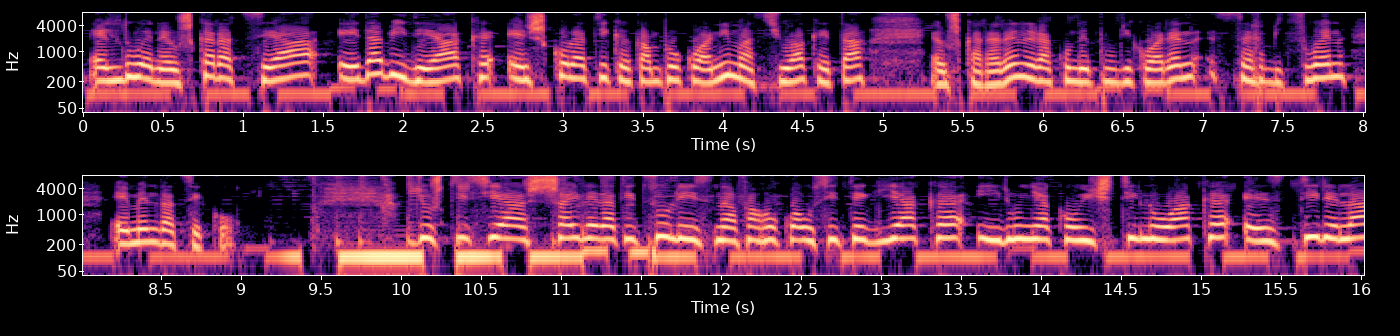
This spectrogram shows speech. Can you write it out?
Elduen Euskaratzea edabideak eskolatik kanpoko animazioak eta Euskararen erakunde publikoaren zerbitzuen emendatzeko. Justizia sailerat itzuliz Nafarroko auzitegiak Iruñako istiloak ez direla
